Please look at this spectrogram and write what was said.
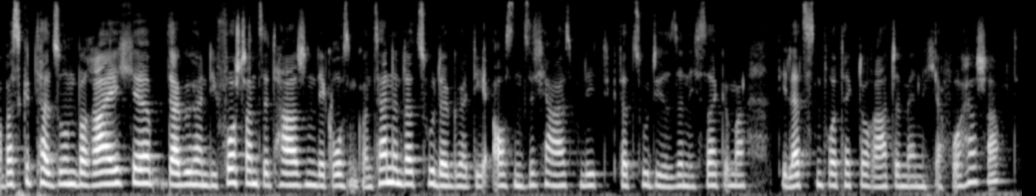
Aber es gibt halt so Bereiche, da gehören die Vorstandsetagen der großen Konzerne dazu, da gehört die Außensicherheitspolitik dazu, die sind, ich sage immer, die letzten Protektorate männlicher Vorherrschaft.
